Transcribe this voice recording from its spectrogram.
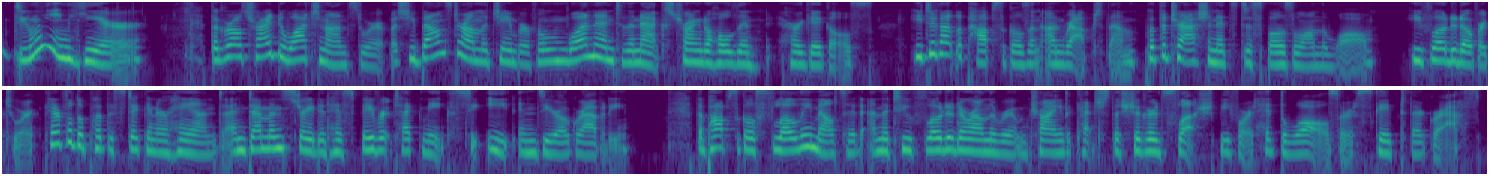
we doing here? The girl tried to watch Non Stewart, but she bounced around the chamber from one end to the next, trying to hold in her giggles. He took out the popsicles and unwrapped them, put the trash in its disposal on the wall. He floated over to her, careful to put the stick in her hand, and demonstrated his favorite techniques to eat in zero gravity. The popsicle slowly melted, and the two floated around the room, trying to catch the sugared slush before it hit the walls or escaped their grasp.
